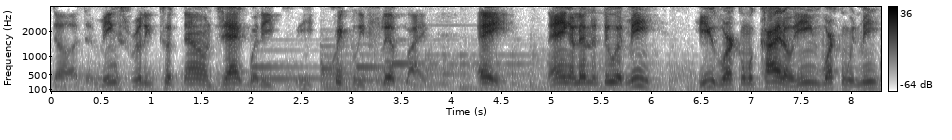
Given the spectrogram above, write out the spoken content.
the the Minks really took down Jack, but he he quickly flipped like, hey, they ain't got nothing to do with me. He's working with Kaido. He ain't working with me.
